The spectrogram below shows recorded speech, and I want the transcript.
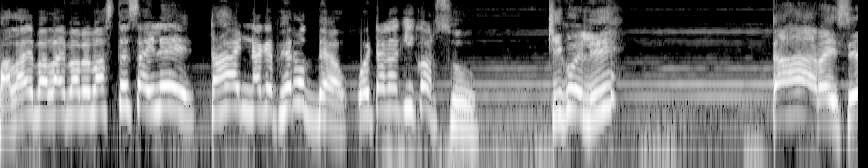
বালাই বালাই ভাবে বাঁচতে চাইলে তাহাই নাকি ফেরত দাও। ওই টাকা কি করছ? কি কইলি? তাহা হারাইছে?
